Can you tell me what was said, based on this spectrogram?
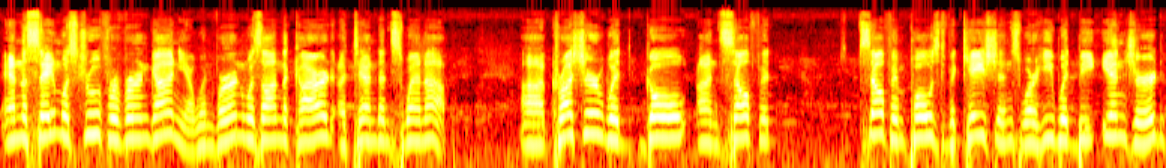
And the same was true for Vern Gagne. When Vern was on the card, attendance went up. Uh, Crusher would go on self self-imposed vacations where he would be injured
